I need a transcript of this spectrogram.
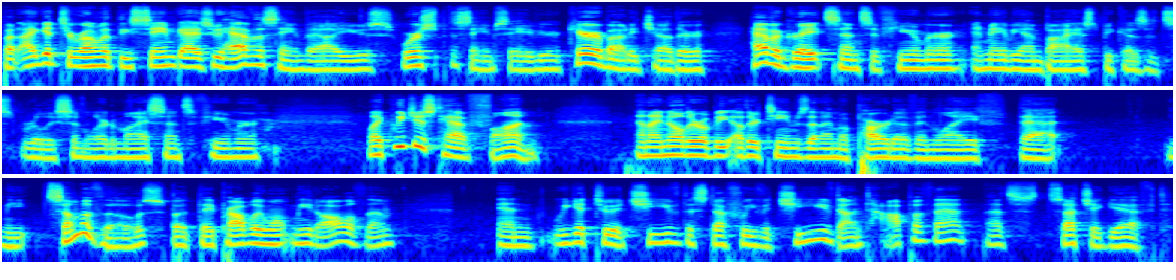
But I get to run with these same guys who have the same values, worship the same savior, care about each other, have a great sense of humor, and maybe I'm biased because it's really similar to my sense of humor. Like we just have fun. And I know there will be other teams that I'm a part of in life that meet some of those, but they probably won't meet all of them. And we get to achieve the stuff we've achieved on top of that. That's such a gift.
